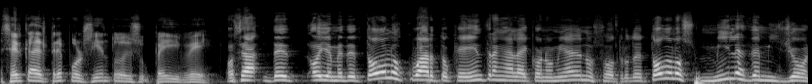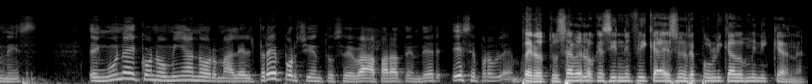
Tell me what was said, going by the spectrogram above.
cerca del 3% de su PIB. O sea, de, óyeme, de todos los cuartos que entran a la economía de nosotros, de todos los miles de millones, en una economía normal, el 3% se va para atender ese problema. Pero tú sabes lo que significa eso en República Dominicana.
